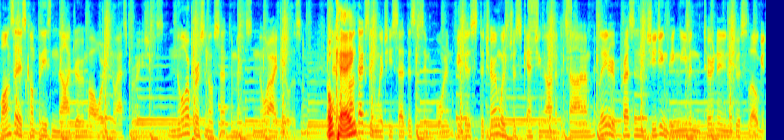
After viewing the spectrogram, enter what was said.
Wang said his company is not driven by original aspirations, nor personal sentiments, nor idealism. Okay. And the context in which he said this is important because the term was just catching on at the time. Later, President Xi Jinping even turned it into a slogan.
